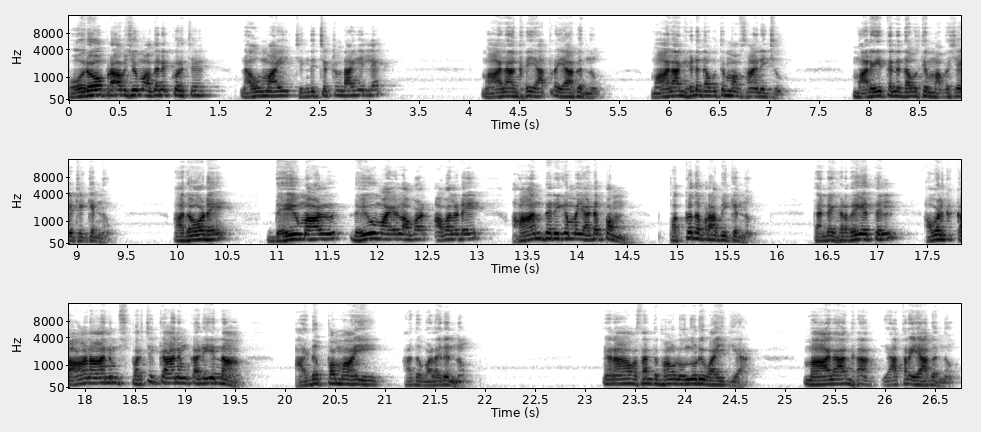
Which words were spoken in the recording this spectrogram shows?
ഓരോ പ്രാവശ്യവും അതിനെക്കുറിച്ച് നവുമായി ചിന്തിച്ചിട്ടുണ്ടാകില്ല. മാലാഖ യാത്രയാകുന്നു മാലാഖയുടെ ദൗത്യം അവസാനിച്ചു. മറിയത്തിന്റെ ദൗത്യം അവശേഷിക്കുന്നു. അതോടെ ദൈവമാൾ ദൈവമായുള്ള അവൾ അവളുടെ ആന്തരികമായ അടുപ്പം പക്വത പ്രാപിക്കുന്നു. തന്റെ ഹൃദയത്തിൽ അവൾക്ക് കാണാനും സ്പർശിക്കാനും കഴിയുന്ന അടുപ്പമായി അത് വളരുന്നു. ഞാൻ ആ അവസാനത്തെ ഭാഗങ്ങൾ ഒന്നുകൂടി വായിക്കുക. മാലാഖ യാത്രയാകുന്നു.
